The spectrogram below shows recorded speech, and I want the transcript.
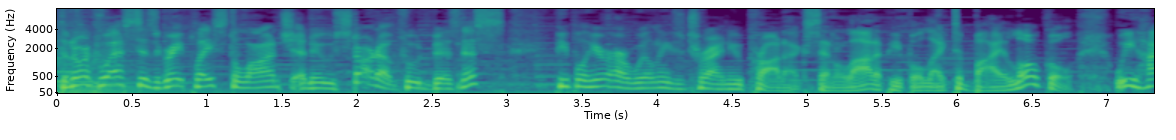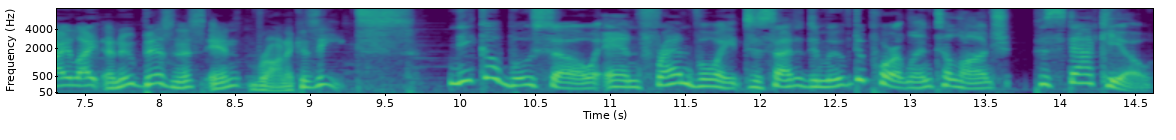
The Northwest is a great place to launch a new startup food business. People here are willing to try new products, and a lot of people like to buy local. We highlight a new business in Veronica's Eats. Nico Busso and Fran Voigt decided to move to Portland to launch Pistakio,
